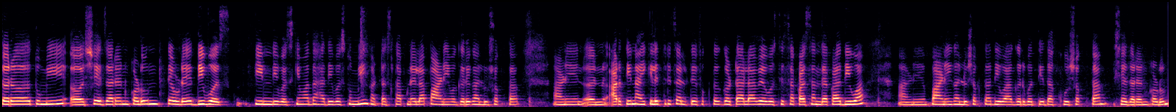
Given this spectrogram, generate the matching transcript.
तर तुम्ही शेजाऱ्यांकडून तेवढे दिवस तीन दिवस किंवा दहा दिवस तुम्ही घटस्थापनेला पाणी वगैरे घालू शकता. आणि आरती नाही केली तरी चालते. फक्त गटाला व्यवस्थित सकाळ संध्याकाळ दिवा आणि पाणी घालू शकता. दिवा अगरबत्ती दाखवू शकता शेजाऱ्यांकडून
